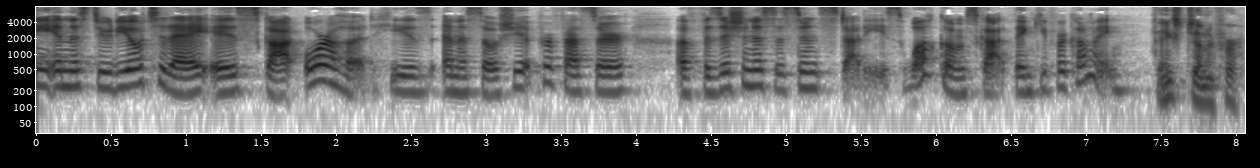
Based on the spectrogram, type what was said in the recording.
Me in the studio today is Scott Orrahood. He is an associate professor of physician assistant studies. Welcome, Scott. Thank you for coming. Thanks, Jennifer.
